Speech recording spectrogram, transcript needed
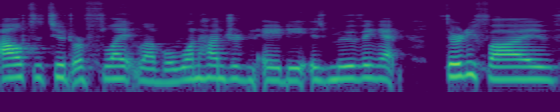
altitude or flight level 180 is moving at 35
